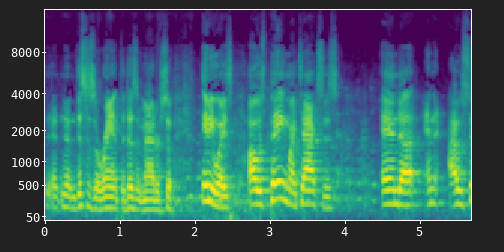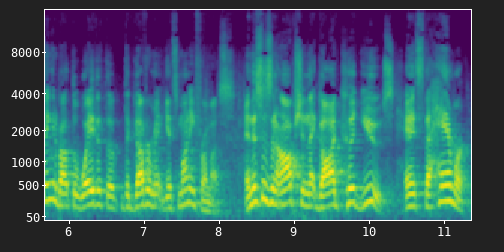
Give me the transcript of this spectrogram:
This is a rant that doesn't matter. So, anyways, I was paying my taxes, and, uh, and I was thinking about the way that the, the government gets money from us. And this is an option that God could use, and it's the hammer.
